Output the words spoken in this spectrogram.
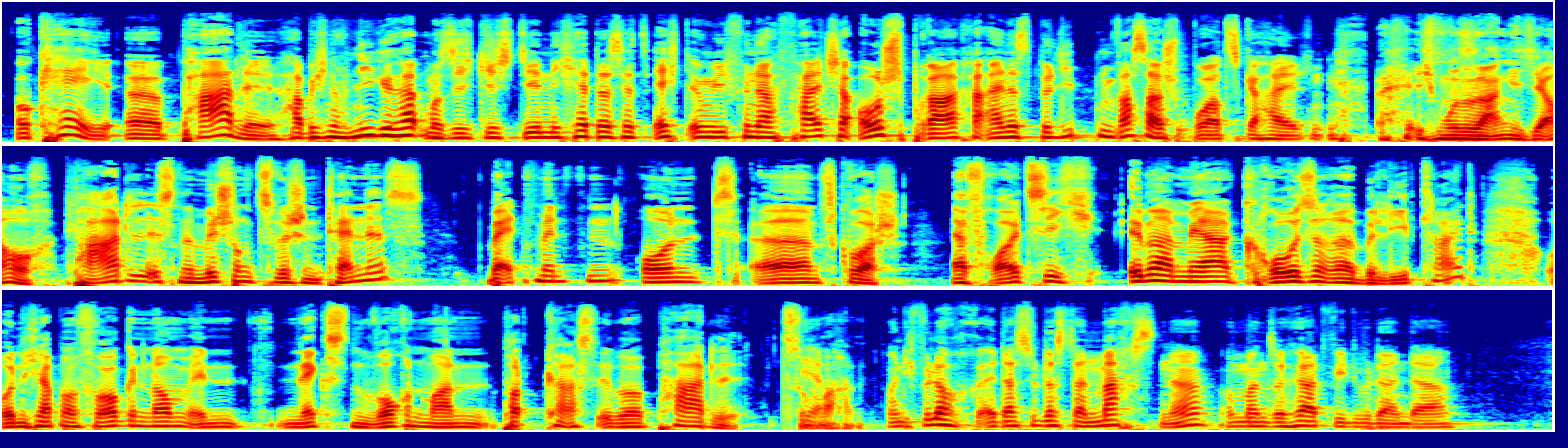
Okay, äh, Padel habe ich noch nie gehört, muss ich gestehen. Ich hätte das jetzt echt irgendwie für eine falsche Aussprache eines beliebten Wassersports gehalten. Ich muss sagen, ich auch. Padel ist eine Mischung zwischen Tennis, Badminton und äh, Squash erfreut sich immer mehr größerer Beliebtheit. Und ich habe mir vorgenommen, in den nächsten Wochen mal einen Podcast über Padel zu ja. machen. Und ich will auch, äh, dass du das dann machst, ne? Und man so hört, wie du dann da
